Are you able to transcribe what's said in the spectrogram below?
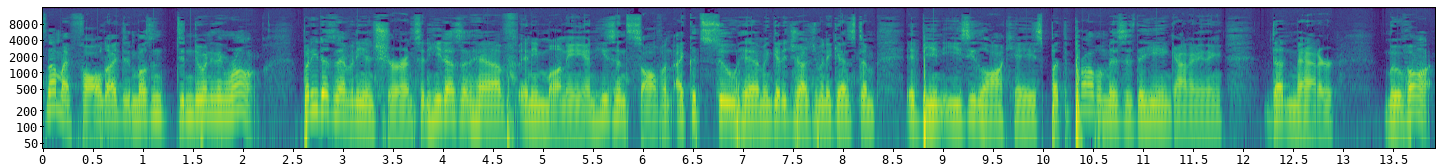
It's not my fault. I didn't, wasn't didn't do anything wrong. but he doesn't have any insurance and he doesn't have any money and he's insolvent. I could sue him and get a judgment against him. It'd be an easy law case, but the problem is is that he ain't got anything. Doesn't matter. Move on.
